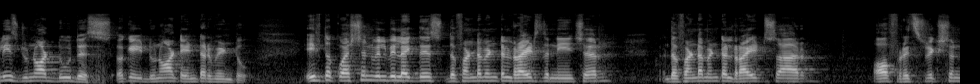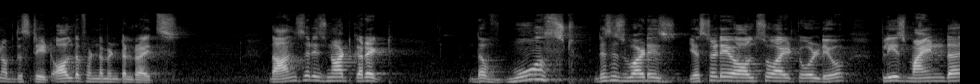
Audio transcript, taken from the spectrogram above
प्लीज डू नॉट डू दिस ओके डू नॉट इंटरविन टू if the question will be like this the fundamental rights the nature the fundamental rights are of restriction of the state all the fundamental rights the answer is not correct the most this is what is yesterday also i told you please mind the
